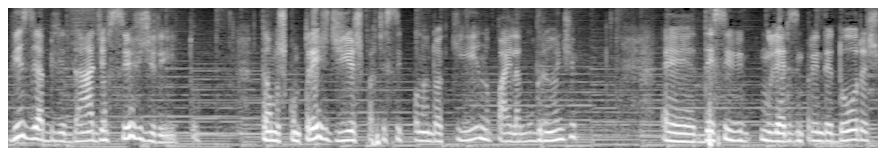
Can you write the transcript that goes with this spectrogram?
visibilidade aos seus direitos. Estamos com três dias participando aqui no Pai Lago Grande, é, desse Mulheres Empreendedoras,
